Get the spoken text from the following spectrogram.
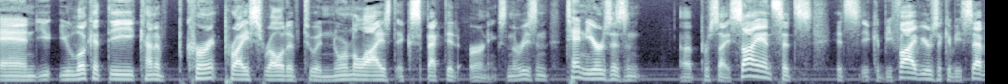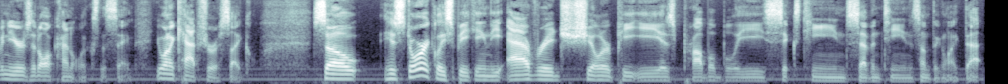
And you, you look at the kind of current price relative to a normalized expected earnings. And the reason 10 years isn't a precise science, it's, it's, it could be five years, it could be seven years, it all kind of looks the same. You want to capture a cycle. So historically speaking, the average Shiller PE is probably 16, 17, something like that.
